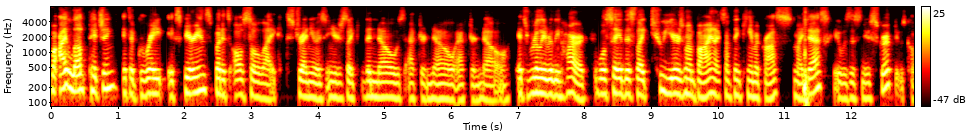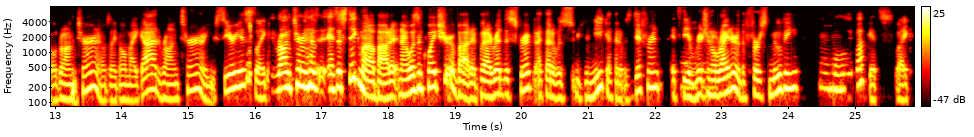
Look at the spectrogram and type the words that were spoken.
Well, I love pitching. It's a great experience, but it's also like strenuous and you're just like the no's after no after no. It's really, really hard. We'll say this like two years went by and like something came across my desk. It was this new script. It was called Wrong Turn. I was like, oh my God, Wrong Turn. Are you serious? Like Wrong Turn has, has a stigma about it. And I wasn't quite sure about it, but I read the script thought it was unique. I thought it was different. It's the mm-hmm. original writer of the first movie. Mm-hmm. Holy buckets! Like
